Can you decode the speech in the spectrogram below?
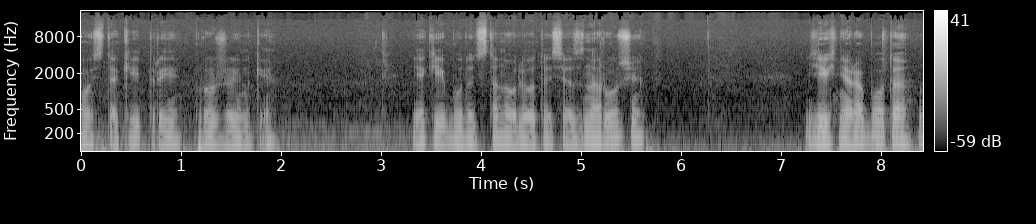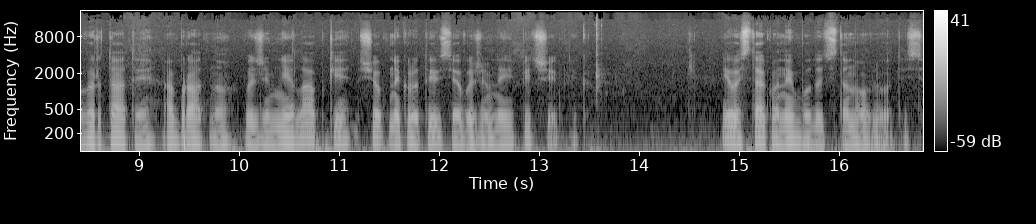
ось такі три пружинки, які будуть встановлюватися знаружі. Їхня робота вертати обратно вижимні лапки, щоб не крутився вижимний підшипник. І ось так вони будуть встановлюватися.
